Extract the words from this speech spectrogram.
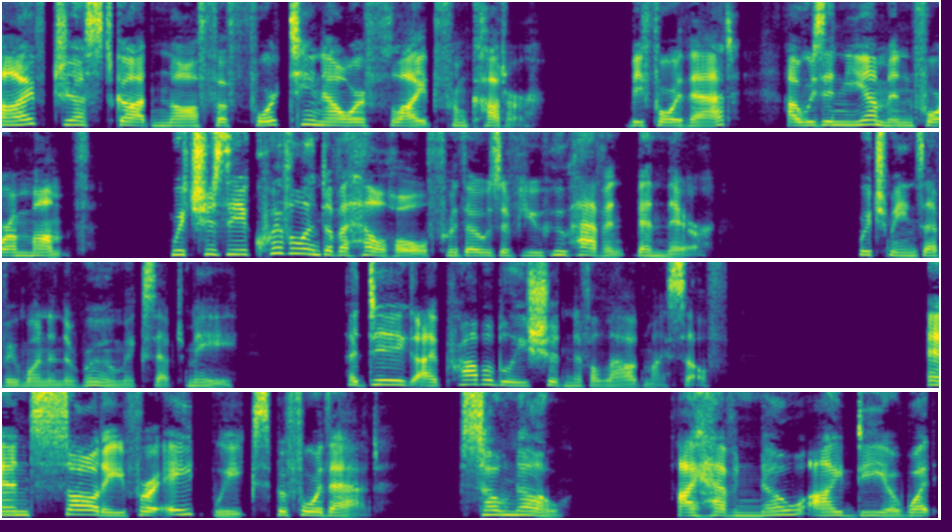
I've just gotten off a 14 hour flight from Qatar. Before that, I was in Yemen for a month, which is the equivalent of a hellhole for those of you who haven't been there. Which means everyone in the room except me. A dig I probably shouldn't have allowed myself. And Saudi for eight weeks before that, so, no, I have no idea what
